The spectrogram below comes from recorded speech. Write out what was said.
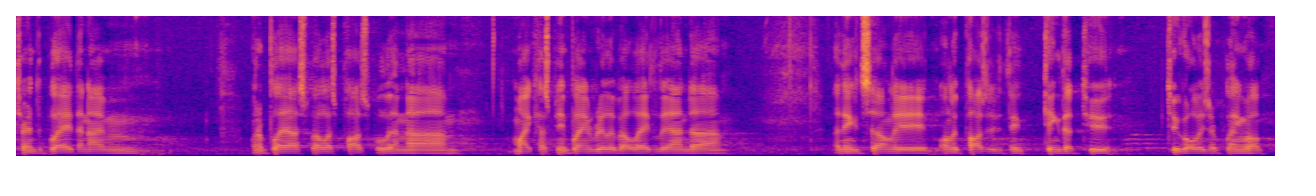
turn the blade, then I'm want to play as well as possible. And um, Mike has been playing really well lately, and um, I think it's only only positive thing, thing that two two goalies are playing well.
